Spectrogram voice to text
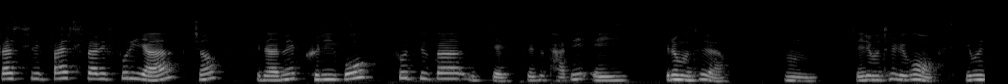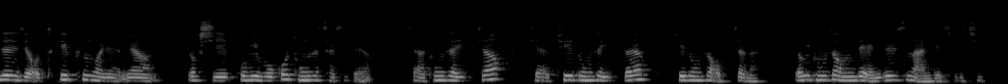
festi, festival이 free야. 그쵸? 그 다음에 그리고 food가 있대. 그래서 답이 A. 이러면 틀려요. 음, 자, 이러면 틀리고 이 문제는 이제 어떻게 푸는 거냐면 역시 보기 보고 동사 찾으세요. 자, 동사 있죠? 자, 뒤에 동사 있어요? 뒤에 동사 없잖아. 여기 동사 없는데 and를 쓰면 안 되지. 그치?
